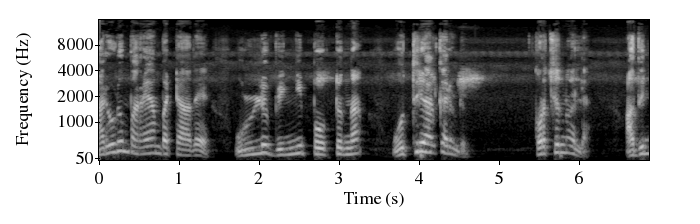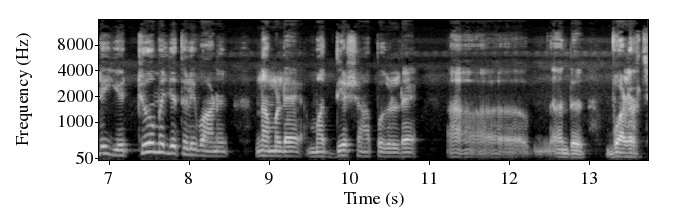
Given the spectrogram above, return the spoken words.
ആരോടും പറയാൻ പറ്റാതെ ഉള്ളു വിങ്ങിപ്പൊട്ടുന്ന ഒത്തിരി ആൾക്കാരുണ്ട്. കുറച്ചൊന്നുമല്ല. അതിന്റെ ഏറ്റവും വലിയ തെളിവാണ് നമ്മുടെ മദ്യഷാപ്പുകളുടെ എന്ത് വളർച്ച.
